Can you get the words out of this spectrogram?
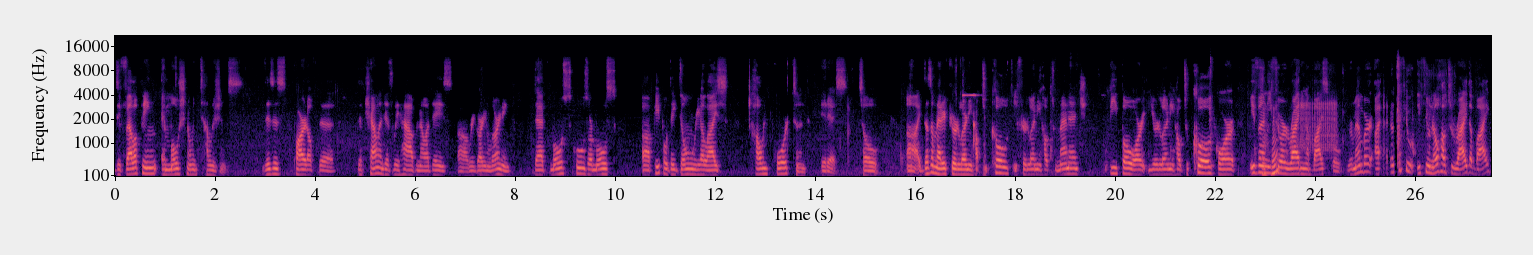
Developing emotional intelligence. This is part of the the challenges we have nowadays uh, regarding learning. That most schools or most uh, people they don't realize how important it is. So uh, it doesn't matter if you're learning how to code, if you're learning how to manage, people or you're learning how to cook or even mm-hmm. if you're riding a bicycle. Remember I, I, don't know if you if you know how to ride a bike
